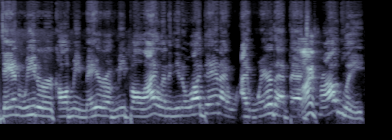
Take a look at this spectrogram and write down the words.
dan Wiederer called me mayor of meatball island. And you know what dan? I, I wear that badge I, proudly.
